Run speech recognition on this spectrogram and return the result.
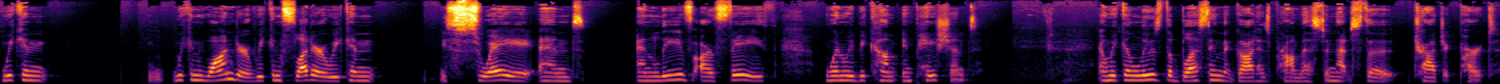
We can we can wander, we can flutter, we can sway and and leave our faith when we become impatient. And we can lose the blessing that God has promised, and that's the tragic part.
